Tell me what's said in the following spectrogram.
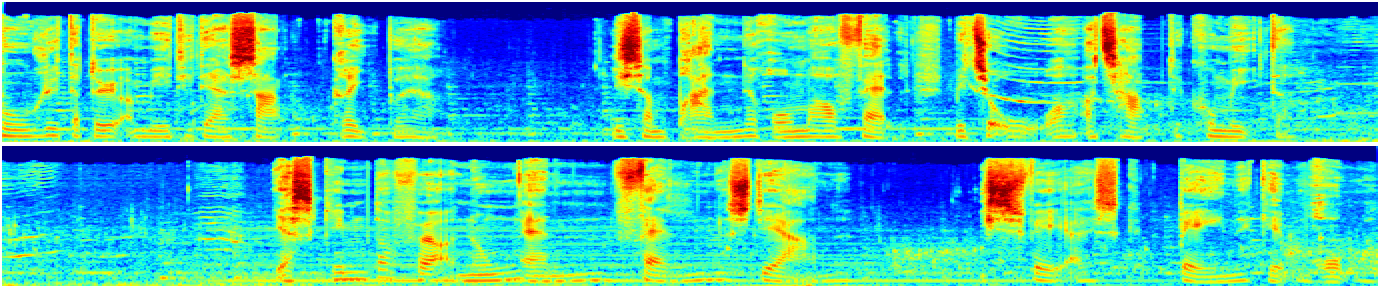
Fugle, der dør midt i deres sang, griber jeg. Ligesom brændende rumaffald, meteorer og tabte kometer. Jeg skimter før nogen anden faldende stjerne i sfærisk bane gennem rummet.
